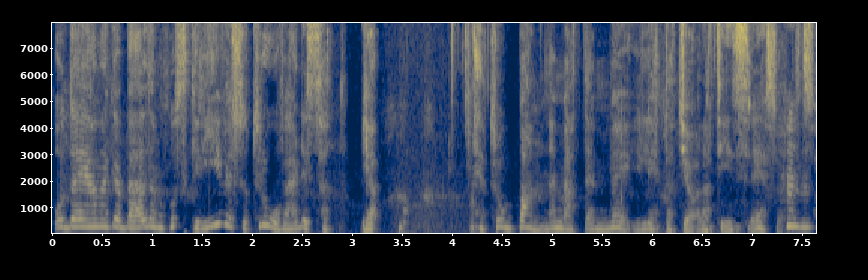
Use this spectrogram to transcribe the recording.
Och Diana Gabaldon hon skriver så trovärdigt så att jag, jag tror banne mig att det är möjligt att göra tidsresor. Mm. Alltså.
